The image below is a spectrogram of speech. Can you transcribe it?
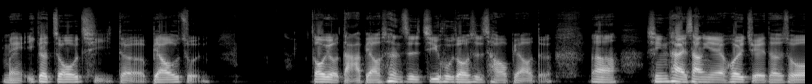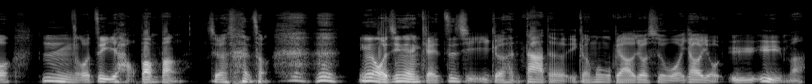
每一个周期的标准都有达标，甚至几乎都是超标的。那心态上也会觉得说，嗯，我自己好棒棒，就那种。因为我今年给自己一个很大的一个目标，就是我要有余裕嘛。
